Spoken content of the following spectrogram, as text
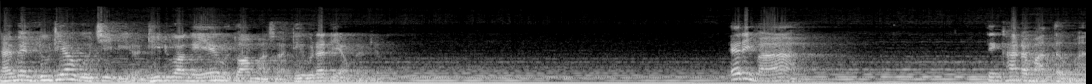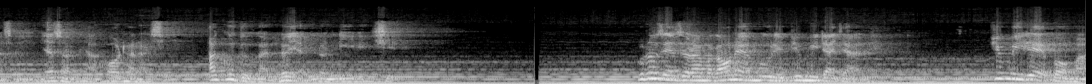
ဒါပေမဲ့လူတယောက်ကိုကြည့်ပြီးတော့ဒီလူကငရဲကိုသွားမှာဆိုတာဒေဝရတ်တယောက်ပဲပြောအဲ့ဒီမှာသင်္ခါရမတုံမှာဆိုရင်မြတ်စွာဘုရားဟောထားတာရှိတယ်အကုသိုလ်ကလွတ်ရလွတ်နီးနေရှိတယ်ပုရုဇဉ်ဆိုတာမကောင်းတဲ့အမှုတွေပြုမိတတ်ကြတယ်ပြုမိတဲ့အပေါ်မှာ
